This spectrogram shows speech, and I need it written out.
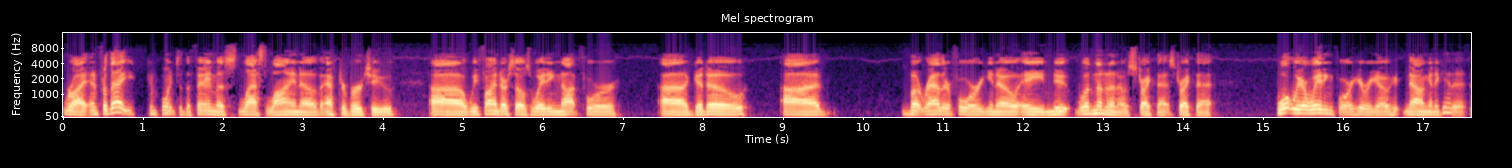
Right, and for that you can point to the famous last line of After Virtue. Uh, we find ourselves waiting not for uh, Godot, uh, but rather for you know a new. Well, no, no, no, strike that, strike that. What we are waiting for. Here we go. Now I'm going to get it.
